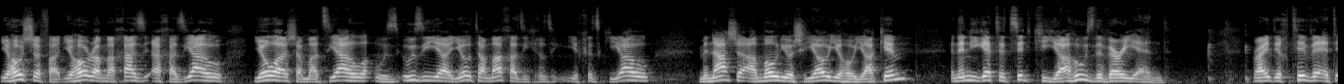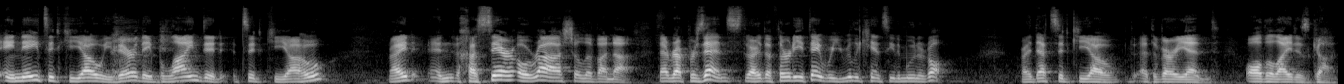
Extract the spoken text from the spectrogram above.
Yehoshaphat, Yehoram, Achaz, Achazyahu, Yoash, Amatzyahu, Uz, Uzziah, Yotam, Achaz, Yechizkiyahu, Menashe, Amon, Yoshiyahu, Yehoyakim. And then you get to Tzidkiyahu, is the very end. Right? Et Tzidkiyahu Iver. They blinded Tzidkiyahu. Right? And Chaser Ora Shalevana. That represents right, the 30th day where you really can't see the moon at all. Right? That's Tzidkiyahu at the very end. All the light is gone.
